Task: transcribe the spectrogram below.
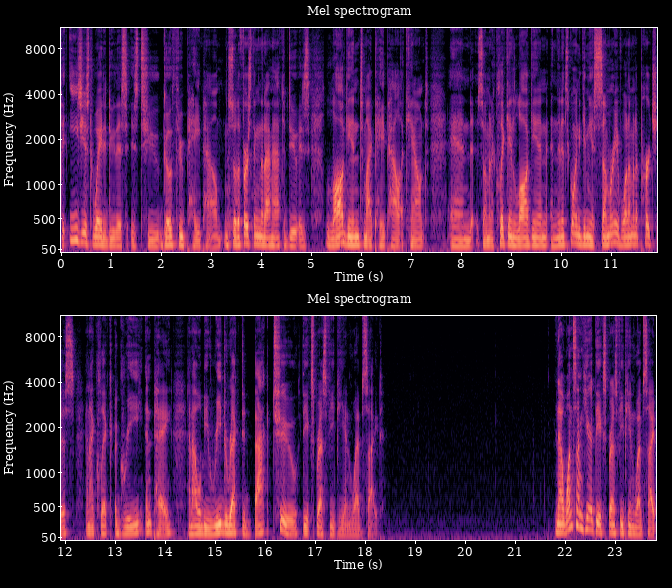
the easiest way to do this is to go through PayPal. And so the first thing that I'm going to have to do is log into my PayPal account and so I'm going to click in login and then it's going to give me a summary of what I'm going to purchase and I click agree and pay and I will be redirected back to the ExpressVPN website. Now, once I'm here at the ExpressVPN website,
